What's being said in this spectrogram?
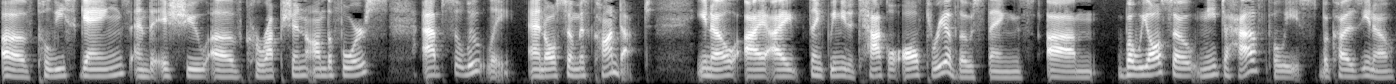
of police gangs and the issue of corruption on the force? Absolutely. And also misconduct. You know, I, I think we need to tackle all three of those things. Um, but we also need to have police because, you know,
